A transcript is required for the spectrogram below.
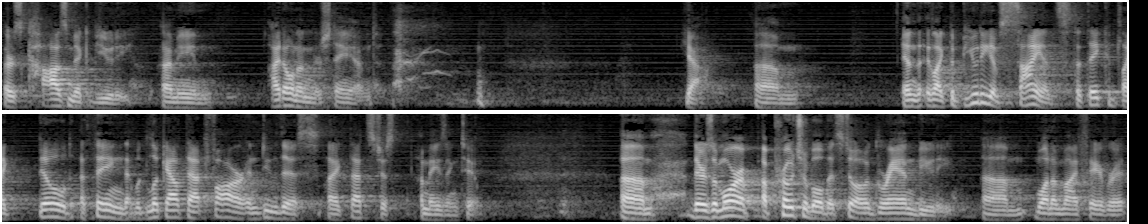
There's cosmic beauty. I mean, I don't understand. yeah. Um, and like the beauty of science that they could like build a thing that would look out that far and do this like that's just amazing too um, there's a more approachable but still a grand beauty um, one of my favorite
